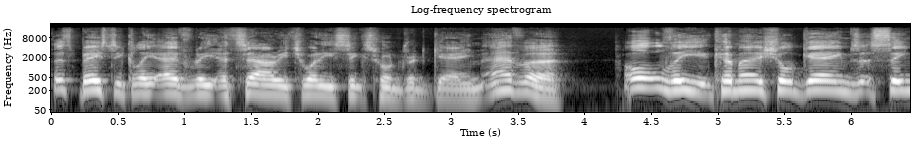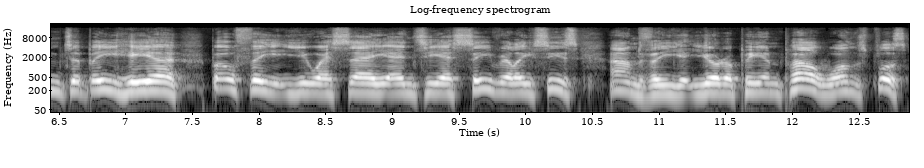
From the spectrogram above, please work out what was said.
there's basically every Atari 2600 game ever. All the commercial games seem to be here, both the USA NTSC releases and the European PAL ones, plus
